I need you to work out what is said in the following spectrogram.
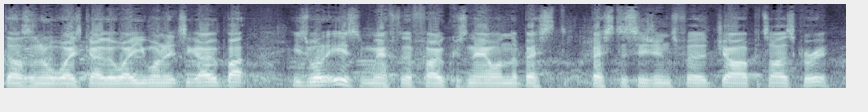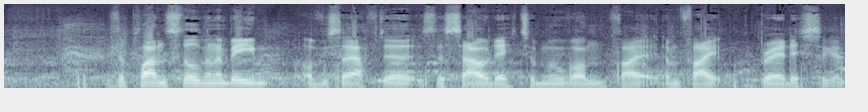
doesn't always go the way you want it to go. But it's what it is, and we have to focus now on the best best decisions for Joe Opetaia's career. Is the plan still going to be, obviously, after the Saudi to move on fight and fight Briedis again?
